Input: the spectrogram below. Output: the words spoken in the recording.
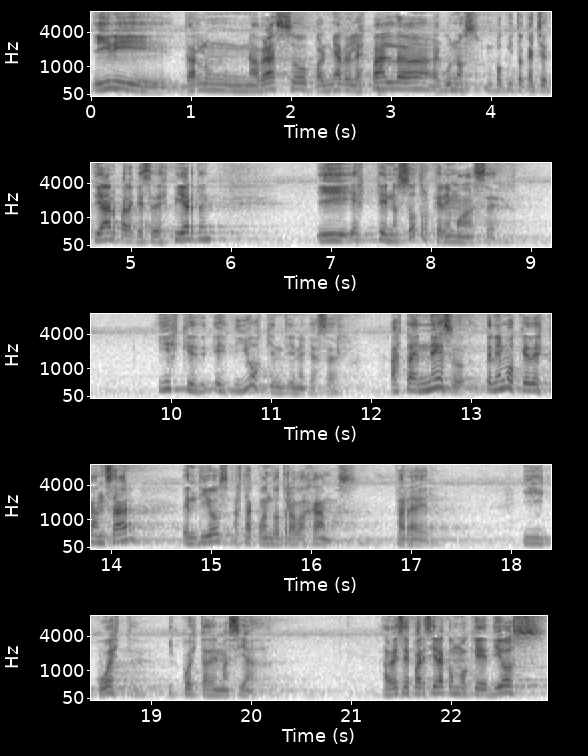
ir y darle un abrazo, palmearle la espalda, algunos un poquito cachetear para que se despierten, y es que nosotros queremos hacer, y es que es Dios quien tiene que hacerlo. Hasta en eso tenemos que descansar en Dios hasta cuando trabajamos para Él, y cuesta y cuesta demasiado. A veces pareciera como que Dios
